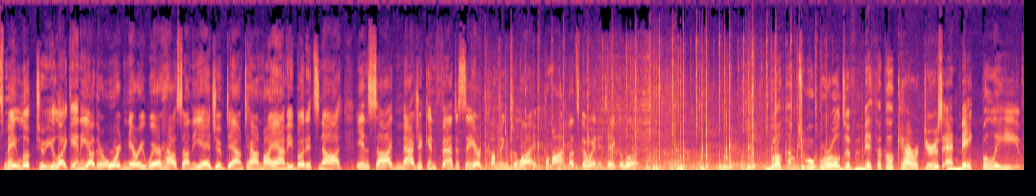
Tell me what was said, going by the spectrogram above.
This may look to you like any other ordinary warehouse on the edge of downtown Miami, but it's not. Inside, magic and fantasy are coming to life. Come on, let's go in and take a look. Welcome to a world of mythical characters and make-believe.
